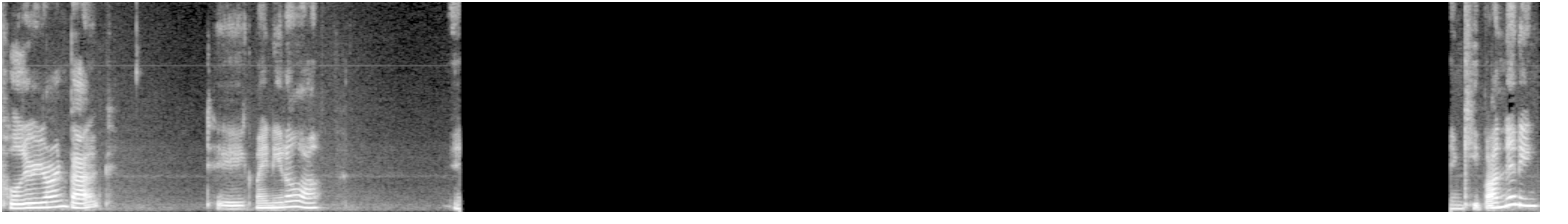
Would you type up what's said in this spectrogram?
Pull your yarn back, take my needle off, and keep on knitting.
